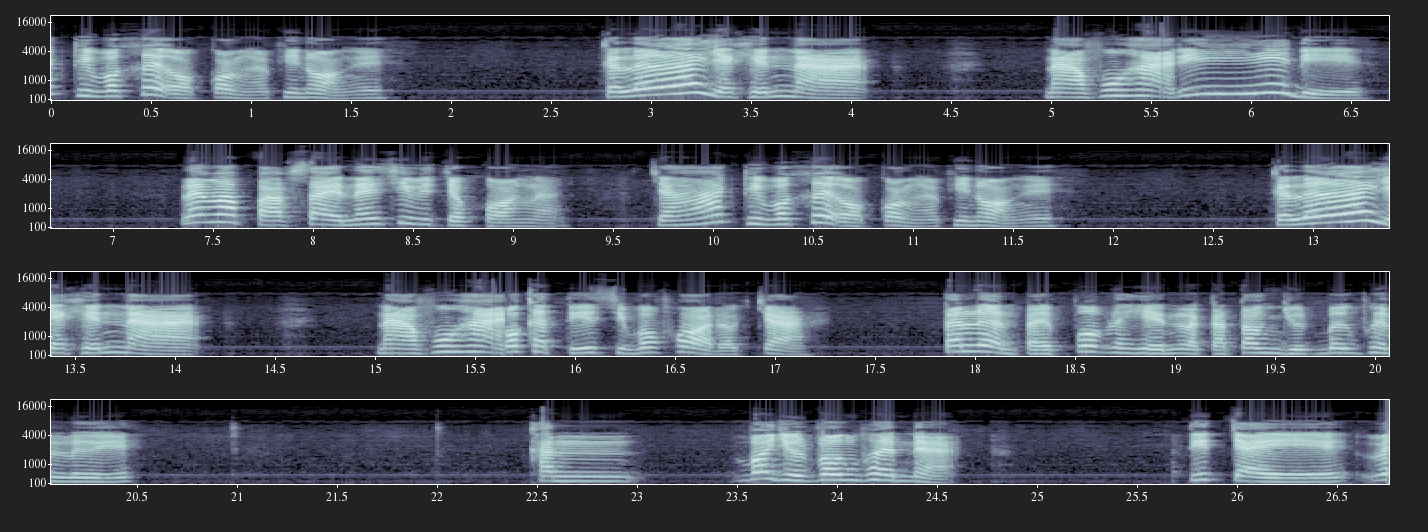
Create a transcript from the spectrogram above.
กที่บ่าเคยออกกล้องอะพี่น้องเอ้ยก็เลย อยากเห็นหน้าหน้าผู้หาดีดีเลยมาปรับใส่ในชีวิตเจ้าของน่ะจากที่บ่าเคยออกกล้องอะพี่น้องเอ้ยก็เลย อยากเห็นหน้าหน้าผู้หาปกติสิบ่พอดอกจ้ะ แต่เลื่อนไปปุ๊บแล้วเห็นแล้วก็ต้องหยุดเบิ่งเพิ่นเลย คันบ่หยุดเบิ่งเพิ่นเนี่ยติดใจ เว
